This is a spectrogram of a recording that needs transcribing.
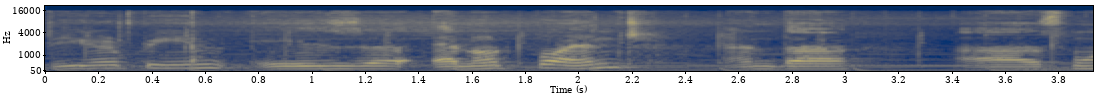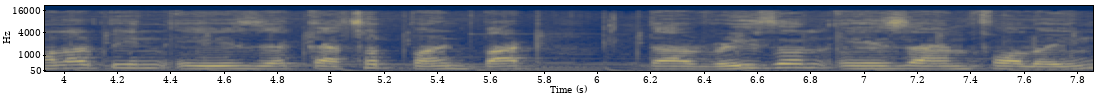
bigger pin is uh, anode point and the uh, smaller pin is a cathode point. But the reason is I am following.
